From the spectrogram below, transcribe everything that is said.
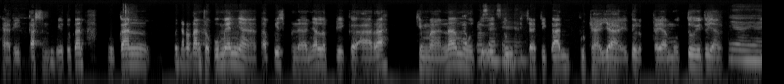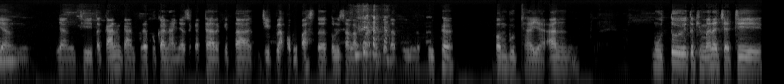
dari kas sendiri itu kan bukan pencatatan dokumennya, tapi sebenarnya lebih ke arah gimana mutu itu dijadikan budaya itu loh, budaya mutu itu yang ya, ya, yang yang ditekankan bukan hanya sekedar kita jiplak copy paste tulisan laporan tapi lebih ke pembudayaan mutu itu gimana jadi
